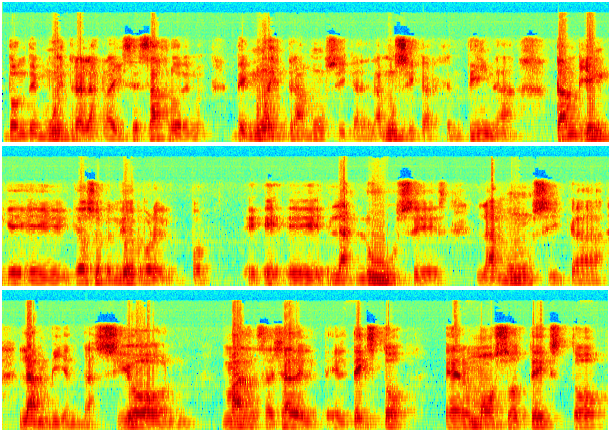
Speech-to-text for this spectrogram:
donde muestra las raíces afro de, nuestra música, de la música argentina. También eh, quedó sorprendido por, el, por eh, las luces, la música, la ambientación, más allá del texto, hermoso texto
